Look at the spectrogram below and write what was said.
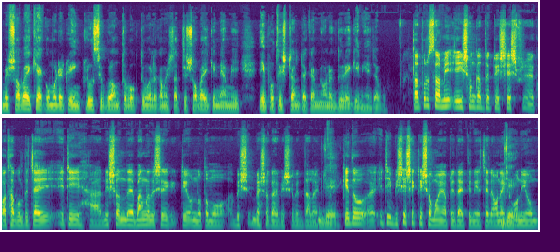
আমি সবাইকে অ্যাকোমোডেট করে ইনক্লুসিভ করে অন্তর্ভুক্তিমূলক আমি চাচ্ছি সবাইকে নিয়ে আমি এই প্রতিষ্ঠানটাকে আমি অনেক দূর এগিয়ে নিয়ে যাব। তারপর স্যার আমি এই সংক্রান্ত একটি শেষ কথা বলতে চাই। এটি নিঃসন্দেহে বাংলাদেশের একটি অন্যতম বেসরকারি বিশ্ববিদ্যালয়। কিন্তু এটি বিশেষ একটি সময় আপনি দায়িত্ব নিয়েছেন। অনেক অনিয়ম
